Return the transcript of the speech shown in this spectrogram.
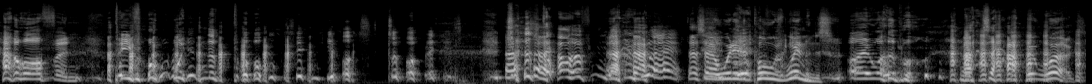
how often people win the pools in your stories. Just out of nowhere. That's how Winnie the Pools wins. I won the pool. That's how it works.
